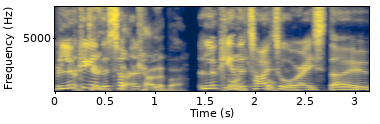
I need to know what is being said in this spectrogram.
Looking at the that caliber. looking at the title go for it. race though,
